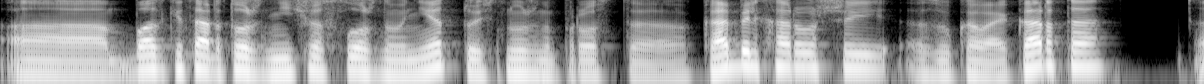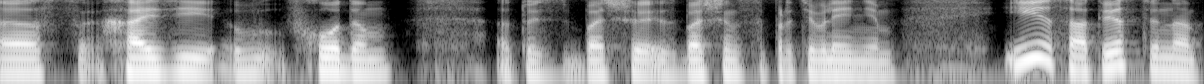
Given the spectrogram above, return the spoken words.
Э, Бас-гитара тоже ничего сложного нет, то есть нужно просто кабель хороший, звуковая карта, э, с хази входом, э, то есть с, больши, с большим сопротивлением. И, соответственно,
